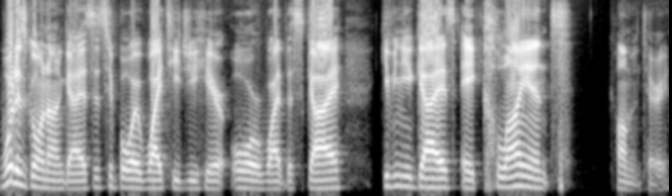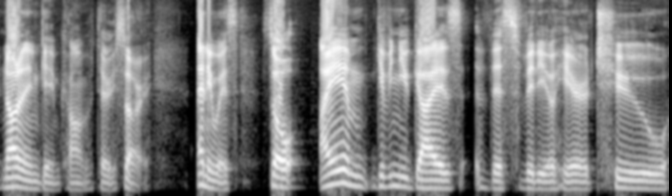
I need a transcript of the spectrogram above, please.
What is going on, guys? It's your boy YTG here, or Why This Guy, giving you guys a client commentary, not an in-game commentary. Sorry. Anyways, so I am giving you guys this video here to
